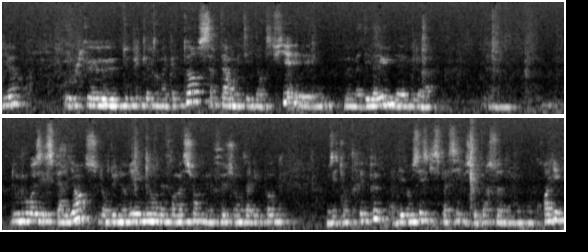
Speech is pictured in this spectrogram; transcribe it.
d'ailleurs, et que depuis 1994, certains ont été identifiés, et même Adélaïde a eu la, la douloureuse expérience lors d'une réunion d'information que nous faisions à l'époque. Nous étions très peu à dénoncer ce qui se passait puisque personne ne croyait.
